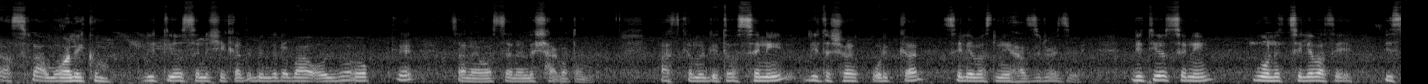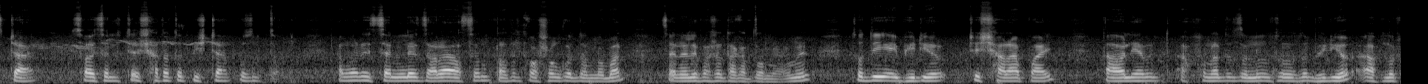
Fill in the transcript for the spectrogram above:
আসসালামু আলাইকুম। দ্বিতীয় শ্রেণির শিক্ষার্থীবৃন্দরা বা অভিভাবককে জানাই আমার চ্যানেলে স্বাগতম। আজকে আমি দ্বিতীয় শ্রেণি দ্বিতীয় সহায়ক পরীক্ষার সিলেবাস নিয়ে হাজির হয়েছে। দ্বিতীয় শ্রেণির গণিত সিলেবাসে পৃষ্ঠা ছয়চল্লিশ থেকে সাতাত্তর পৃষ্ঠা পর্যন্ত। আমার এই চ্যানেলে যারা আছেন, তাদেরকে অসংখ্য ধন্যবাদ। চ্যানেলের পাশে থাকার জন্য আমি যদি এই ভিডিওটি সাড়া পাই তাহলে আমি আপনাদের জন্য নতুন নতুন ভিডিও আপলোড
